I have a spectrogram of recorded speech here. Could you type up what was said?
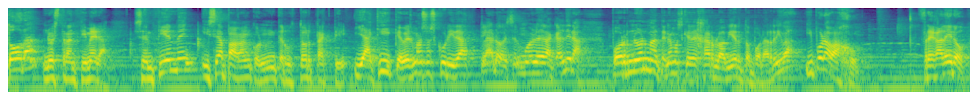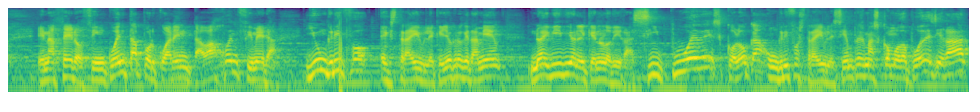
toda nuestra encimera se encienden y se apagan con un interruptor táctil. Y aquí, que ves más oscuridad, claro, es el mueble de la caldera. Por norma tenemos que dejarlo abierto por arriba y por abajo. Fregadero en acero 50 x 40 bajo encimera y un grifo extraíble, que yo creo que también no hay vídeo en el que no lo diga. Si puedes, coloca un grifo extraíble, siempre es más cómodo, puedes llegar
